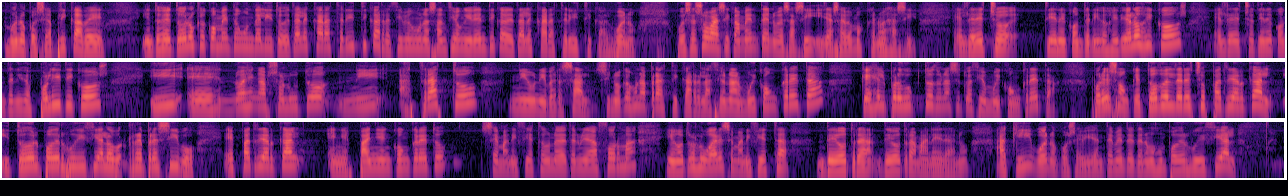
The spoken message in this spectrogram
bueno, pues se aplica B. Y entonces todos los que cometen un delito de tales características reciben una sanción idéntica de tales características. Bueno, pues eso básicamente no es así y ya sabemos que no es así. El derecho tiene contenidos ideológicos, el derecho tiene contenidos políticos y eh, no es en absoluto ni abstracto ni universal, sino que es una práctica relacional muy concreta que es el producto de una situación muy concreta. Por eso, aunque todo el derecho es patriarcal y todo el poder judicial o represivo es patriarcal, en España en concreto se manifiesta de una determinada forma y en otros lugares se manifiesta de otra, de otra manera. Aquí, bueno, pues evidentemente tenemos un Poder Judicial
